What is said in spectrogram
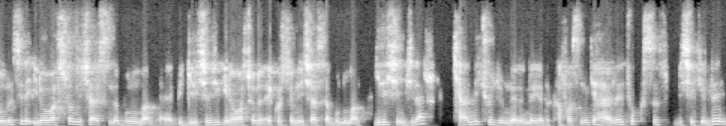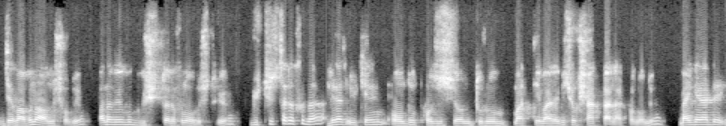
Dolayısıyla inovasyon içerisinde bulunan, yani bir girişimcilik inovasyonu ekosistemin içerisinde bulunan girişimciler kendi çözümlerini ya da kafasındaki hayalleri çok kısa bir şekilde cevabını almış oluyor. Bana böyle bu güçlü tarafını oluşturuyor. Güçsüz tarafı da biraz ülkenin olduğu pozisyon, durum, maddi manevi birçok şartla alakalı oluyor. Ben genelde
